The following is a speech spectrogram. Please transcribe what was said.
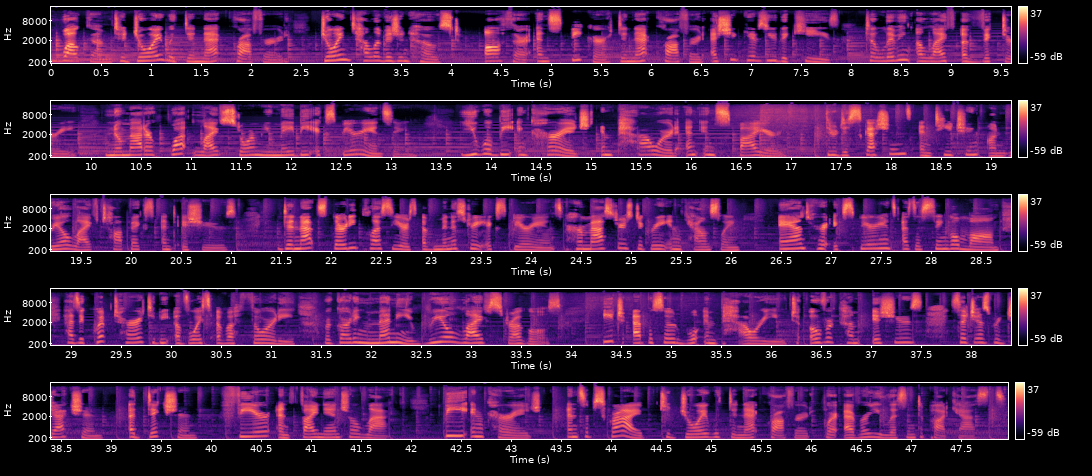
Welcome to Joy with Danette Crawford. Join television host, author, and speaker Danette Crawford as she gives you the keys to living a life of victory, no matter what life storm you may be experiencing. You will be encouraged, empowered, and inspired through discussions and teaching on real life topics and issues. Danette's 30 plus years of ministry experience, her master's degree in counseling, and her experience as a single mom has equipped her to be a voice of authority regarding many real life struggles. Each episode will empower you to overcome issues such as rejection, addiction, fear, and financial lack. Be encouraged and subscribe to Joy with Danette Crawford wherever you listen to podcasts.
